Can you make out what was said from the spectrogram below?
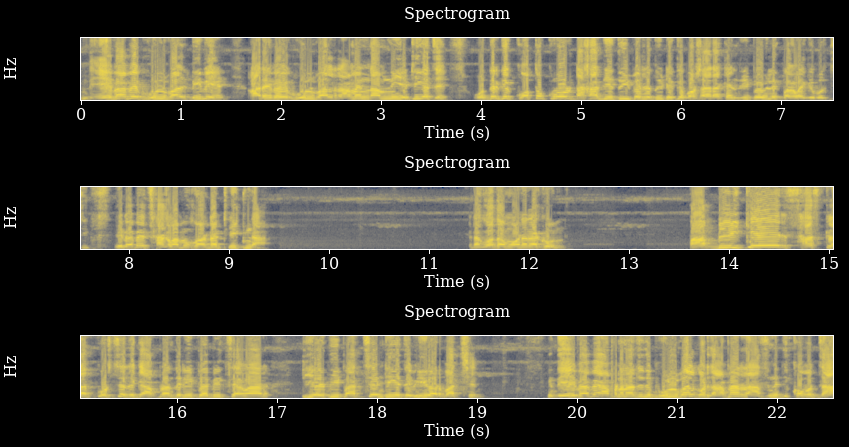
কিন্তু এভাবে ভুলভাল ডিবেট আর এভাবে ভুলভাল রামের নাম নিয়ে, ঠিক আছে? ওদেরকে কত ক্রোড় টাকা দিয়ে দুই পাশে দুইটাকে বসায় রাখেন রিপাবলিক বাংলাকে বলছি, এভাবে ছাগলামো করাটা ঠিক না। এটা কথা মনে রাখুন পাবলিকের সাবস্ক্রাইব করছে দেখে আপনাদের রিপাবলিক চ্যানেল টিআরপি পাচ্ছেন, ঠিক আছে ভিউয়ার পাচ্ছেন। কিন্তু এইভাবে আপনারা যদি ভুলভাল করে আপনার রাজনীতি খবর যা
